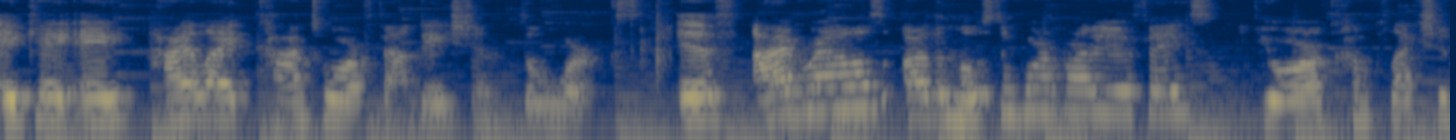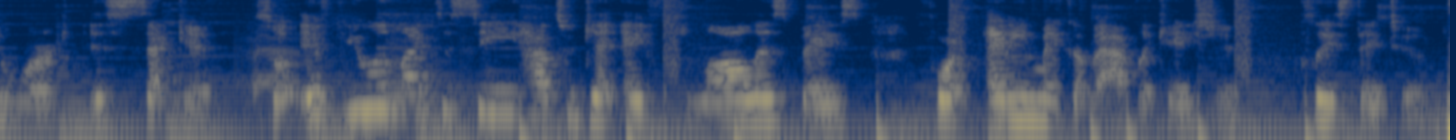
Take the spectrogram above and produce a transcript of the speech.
aka highlight, contour, foundation, the works. If eyebrows are the most important part of your face, your complexion work is second. So if you would like to see how to get a flawless base for any makeup application, please stay tuned.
